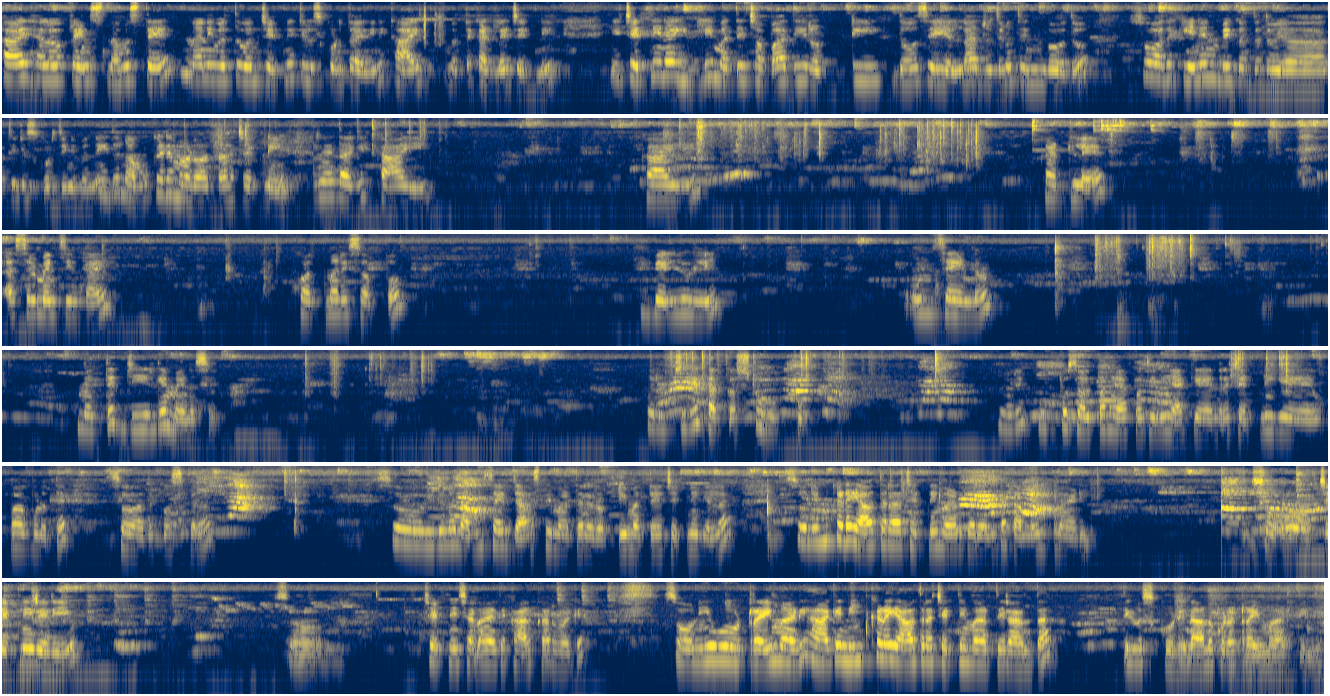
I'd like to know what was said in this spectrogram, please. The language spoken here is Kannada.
ಹಾಯ್ ಹಲೋ ಫ್ರೆಂಡ್ಸ್ ನಮಸ್ತೆ ನಾನಿವತ್ತು ಒಂದು ಚಟ್ನಿ ತಿಳಿಸ್ಕೊಡ್ತಾ ಇದ್ದೀನಿ. ಕಾಯಿ ಮತ್ತು ಕಡಲೆ ಚಟ್ನಿ. ಈ ಚಟ್ನಿನ ಇಡ್ಲಿ ಮತ್ತು ಚಪಾತಿ, ರೊಟ್ಟಿ, ದೋಸೆ ಎಲ್ಲ ಜೊತೆನೂ ತಿನ್ಬೋದು. ಸೊ ಅದಕ್ಕೆ ಏನೇನು ಬೇಕಂತ ತಿಳಿಸ್ಕೊಡ್ತೀನಿ ಬನ್ನಿ. ಇದು ನಮ್ಮ ಕಡೆ ಮಾಡುವಂತಹ ಚಟ್ನಿ. ಮೊದಲನೇದಾಗಿ ಕಾಯಿ. ಕಾಯಿ. ಕಡಲೆ. ಹಸಿರು ಮೆಣಸಿನ್ಕಾಯಿ. ಕೊತ್ತಂಬರಿ ಸೊಪ್ಪು, ಬೆಳ್ಳುಳ್ಳಿ, ಹುಣಸೆಹಣ್ಣು ಮತ್ತು ಜೀರಿಗೆ ಮೆಣಸು. ರುಚಿಗೆ ತಕ್ಕಷ್ಟು ಉಪ್ಪು. ನೋಡಿ, ಉಪ್ಪು ಸ್ವಲ್ಪನೇ ಹಾಕೋತೀನಿ ಯಾಕೆ ಅಂದರೆ ಚಟ್ನಿಗೆ ಉಪ್ಪಾಗ್ಬಿಡುತ್ತೆ. ಸೊ ಅದಕ್ಕೋಸ್ಕರ ಸೊ ಇದನ್ನು ನಮ್ಮ ಸೈಡ್ ಜಾಸ್ತಿ ಮಾಡ್ತಾರೆ ರೊಟ್ಟಿ ಮತ್ತು ಚಟ್ನಿಗೆಲ್ಲ. ಸೊ ನಿಮ್ಮ ಕಡೆ ಯಾವ ಥರ ಚಟ್ನಿ ಮಾಡ್ತಾರೆ ಅಂತ ಕಮೆಂಟ್ ಮಾಡಿ. So chutney ready so, chutney ಚೆನ್ನಾಗಿದೆ ಖಾರ ಖಾರವಾಗಿ. ಸೊ, ನೀವು ಟ್ರೈ ಮಾಡಿ. ಹಾಗೆ ನಿಮ್ಮ ಕಡೆ ಯಾವ ಥರ ಚಟ್ನಿ ಮಾಡ್ತೀರಾ ಅಂತ ತಿಳಿಸ್ಕೊಡಿ. ನಾನು ಕೂಡ ಟ್ರೈ ಮಾಡ್ತೀನಿ.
